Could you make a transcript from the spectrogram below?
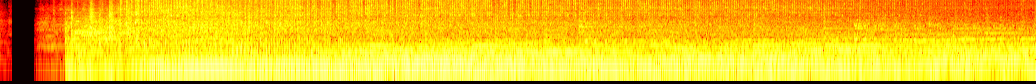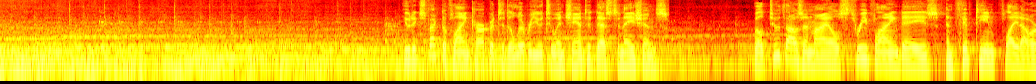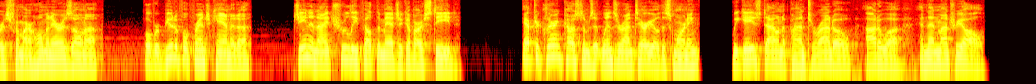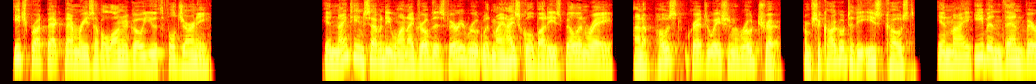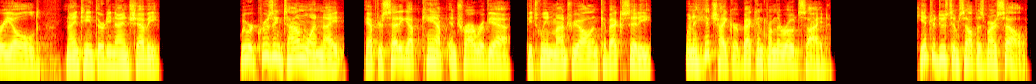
You'd expect a flying carpet to deliver you to enchanted destinations. Well, 2,000 miles, three flying days, and 15 flight hours from our home in Arizona over beautiful French Canada, Jean and I truly felt the magic of our steed. After clearing customs at Windsor, Ontario this morning, we gazed down upon Toronto, Ottawa, and then Montreal. Each brought back memories of a long ago youthful journey. In 1971, I drove this very route with my high school buddies, Bill and Ray, on a post graduation road trip from Chicago to the East Coast in my even then very old 1939 Chevy. We were cruising town one night after setting up camp in Trois Rivières between Montreal and Quebec City when a hitchhiker beckoned from the roadside. He introduced himself as Marcel,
